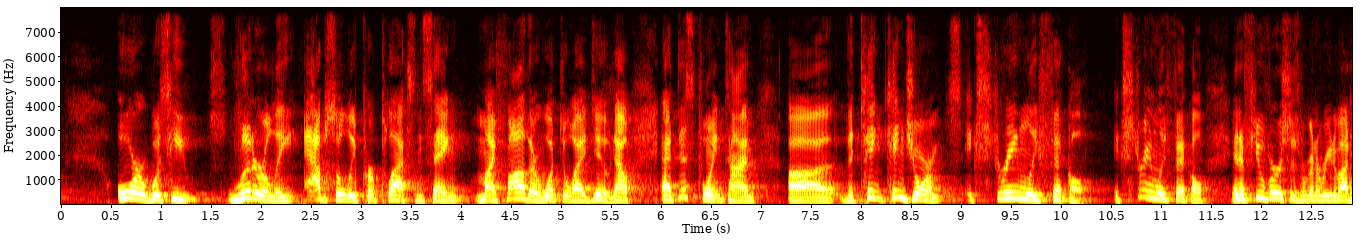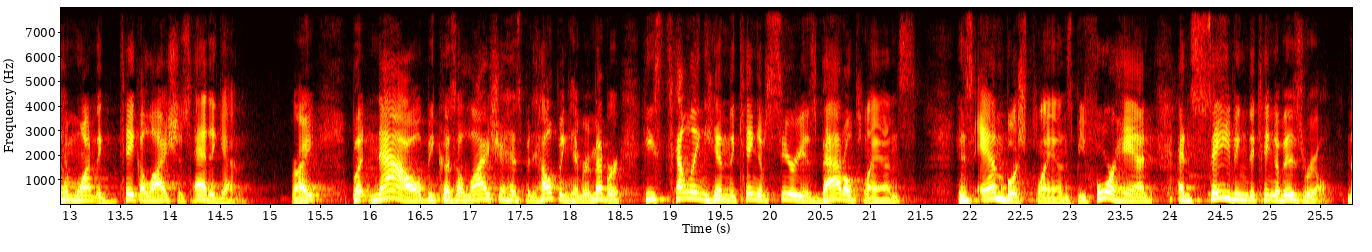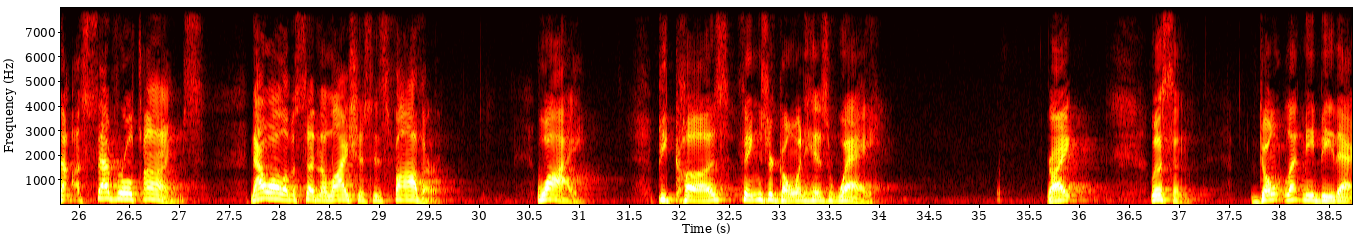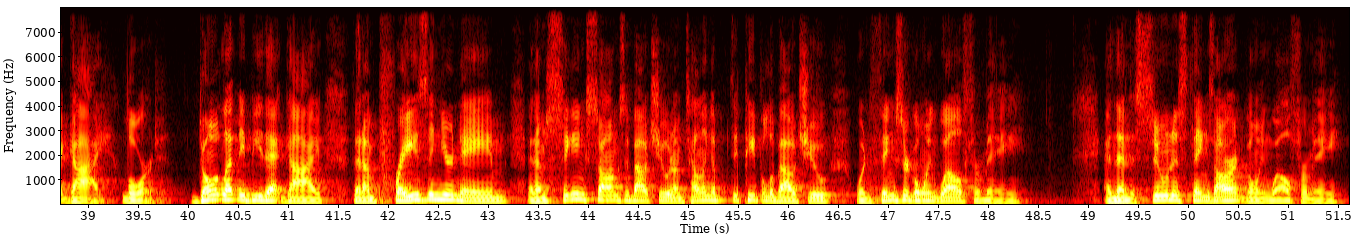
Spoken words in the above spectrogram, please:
Or was he literally absolutely perplexed and saying, My father, what do I do? Now, at this point in time, uh, the king, King Joram, extremely fickle, extremely fickle. In a few verses, we're going to read about him wanting to take Elisha's head again, right? But now, because Elisha has been helping him, remember, he's telling him the king of Syria's battle plans, his ambush plans beforehand, and saving the king of Israel now, several times. Now, all of a sudden, Elisha's his father. Why? Because things are going his way. Right? Listen, don't let me be that guy, Lord. Don't let me be that guy that I'm praising your name and I'm singing songs about you and I'm telling people about you when things are going well for me. And then as soon as things aren't going well for me,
